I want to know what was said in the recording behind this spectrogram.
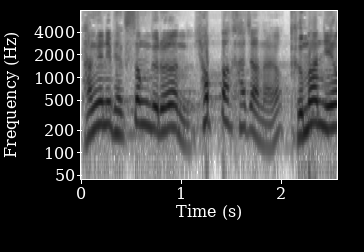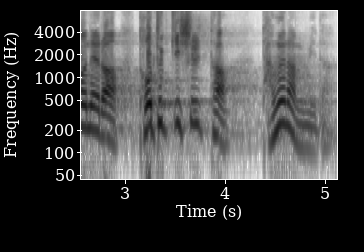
당연히 백성들은 협박하잖아요. 그만 예언해라. 더 듣기 싫다. 당연합니다.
